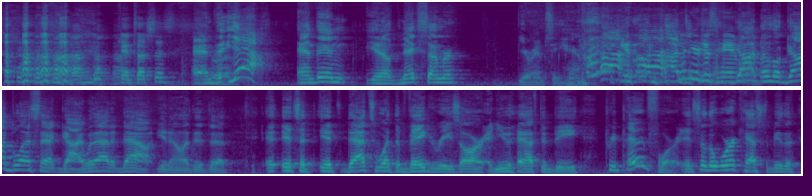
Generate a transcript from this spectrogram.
Can't touch this. And th- yeah, and then you know next summer, you're MC Hammer. you know, not Then you're just Hammer. God, look, God bless that guy, without a doubt. You know, it, it, it, it's a it. That's what the vagaries are, and you have to be prepared for it. And so the work has to be the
